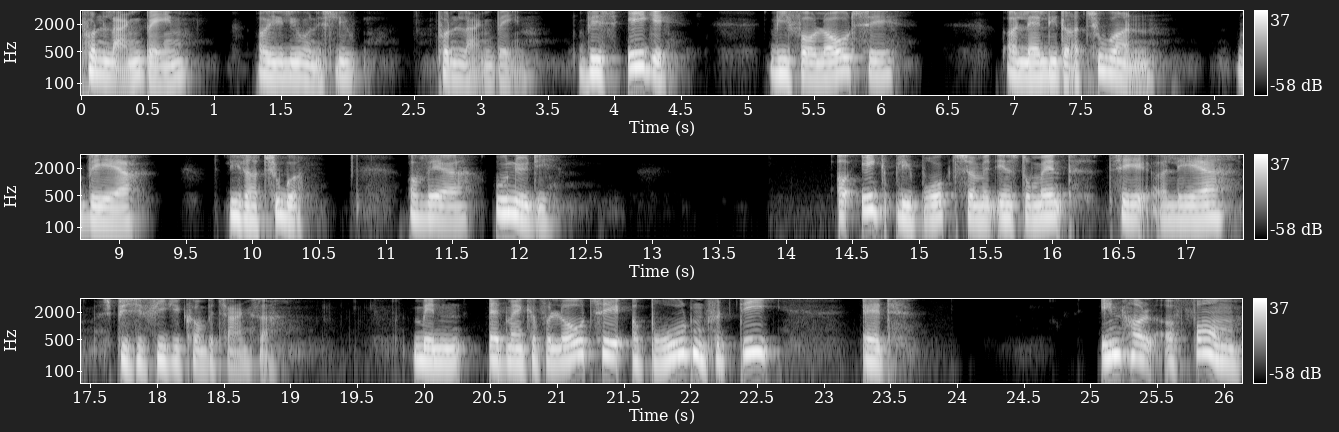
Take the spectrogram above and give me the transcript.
på den lange bane, og i elevernes liv på den lange bane. Hvis ikke vi får lov til at lade litteraturen være litteratur, og være unødig, og ikke blive brugt som et instrument til at lære specifikke kompetencer. Men at man kan få lov til at bruge den, fordi at indhold og form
